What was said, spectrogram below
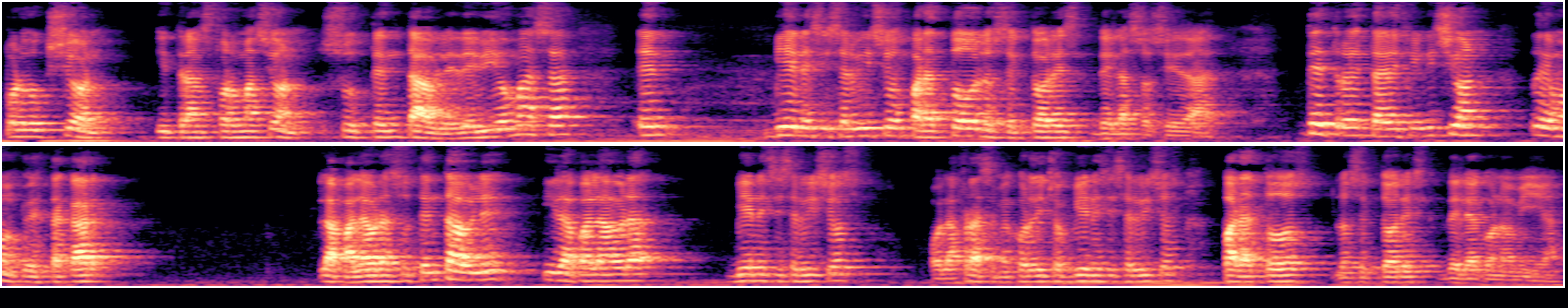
producción y transformación sustentable de biomasa en bienes y servicios para todos los sectores de la sociedad. Dentro de esta definición podemos destacar la palabra sustentable y la palabra bienes y servicios, o la frase mejor dicho, bienes y servicios para todos los sectores de la economía.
